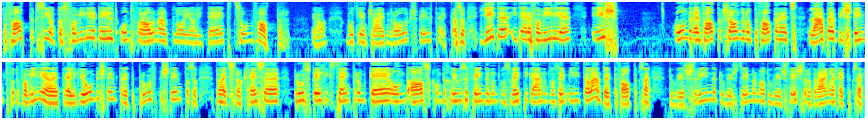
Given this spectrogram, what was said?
der Vater gewesen und das Familienbild und vor allem auch die Loyalität zum Vater, ja, wo die entscheidende Rolle gespielt hat. Also jeder in dieser Familie ist unter dem Vater gestanden und der Vater hat das Leben bestimmt von der Familie. Er hat die Religion bestimmt, er hat den Beruf bestimmt. Also da hat es noch kein äh, Berufsbildungszentrum gegeben und Ask und ein bisschen herausfinden und was will ich gerne und was sind meine Talente. Da hat der Vater gesagt, du wirst Schreiner, du wirst Zimmermann, du wirst Fischer. Oder eigentlich hat er gesagt,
